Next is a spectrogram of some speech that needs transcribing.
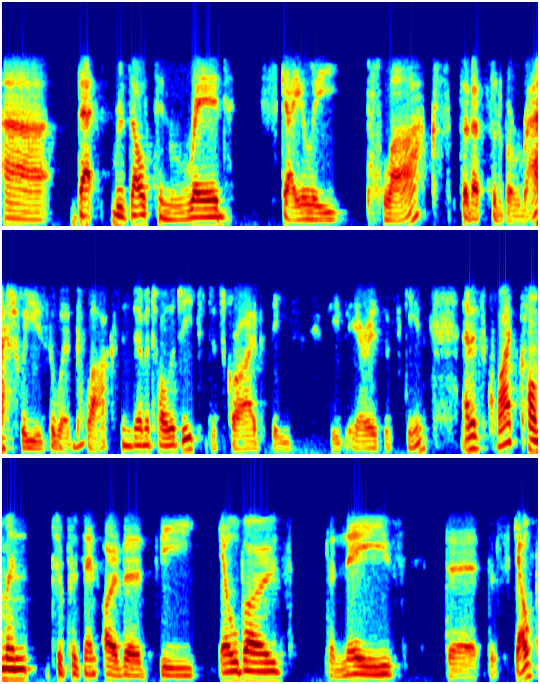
uh, that results in red, scaly plaques. So that's sort of a rash. We use the word mm-hmm. plaques in dermatology to describe these, these areas of skin. And it's quite common to present over the elbows, the knees, the, the scalp,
